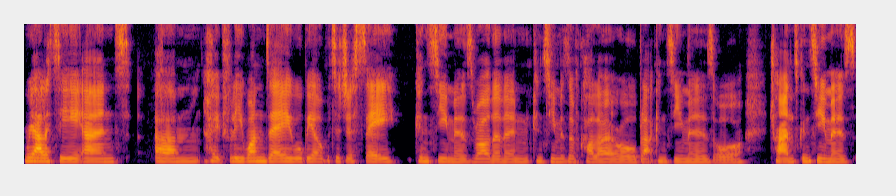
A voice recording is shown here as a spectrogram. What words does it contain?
reality. And um, hopefully, one day we'll be able to just say consumers rather than consumers of color or black consumers or trans consumers.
